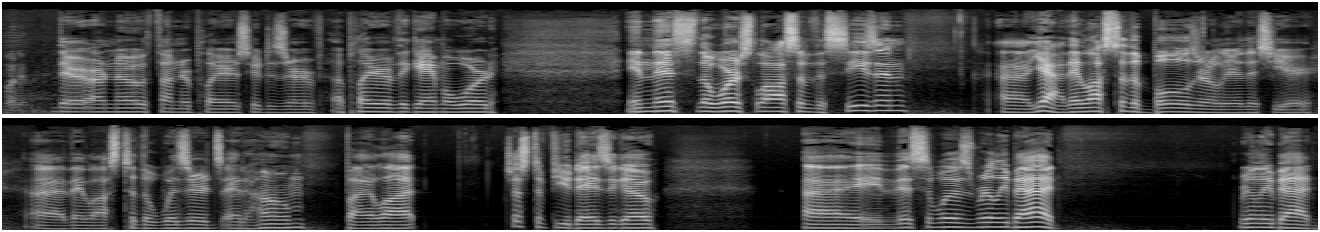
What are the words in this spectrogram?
Whatever. There are no Thunder players who deserve a Player of the Game award. In this, the worst loss of the season. Uh, yeah, they lost to the Bulls earlier this year. Uh, they lost to the Wizards at home by a lot just a few days ago. Uh, this was really bad. Really bad.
